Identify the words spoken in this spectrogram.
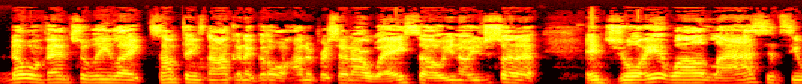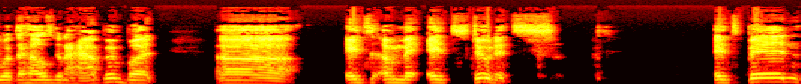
know eventually like something's not going to go 100 percent our way. So you know you just sort of enjoy it while it lasts and see what the hell's going to happen. But uh it's um it's dude, it's it's been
